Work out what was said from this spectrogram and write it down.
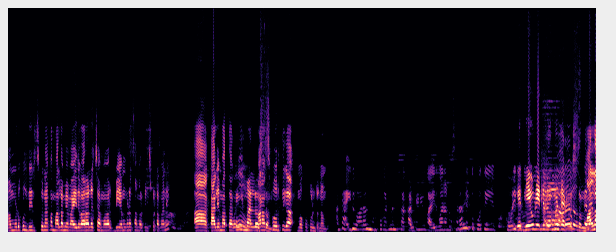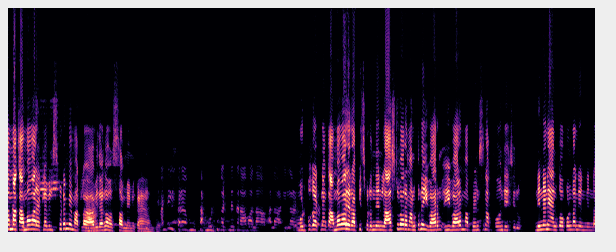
మా ముడుపులు తీర్చుకున్నాక మళ్ళీ మేము ఐదు వారాలు వచ్చి అమ్మవారికి బియ్యం కూడా సమర్పించుకుంటామని ఆ కాళీమాతకు మనస్ఫూర్తిగా మొక్కుకుంటున్నాం. అంటే ఐదు వారాలు ముడుపు కట్టినందుకు కంటిన్యూగా ఐదు వారాలు వస్తారా? లేకపోతే కోరిక దేవుడు ఎట్లా ఐదు రమ్మంటే వారాలు అట్లా వస్తాం. వస్తారా? మళ్ళీ మాకు అమ్మవారు ఎట్లా పిలుచుకుంటే మేము అట్లా ఆ. విధంగా వస్తాం మేము ఇక్కడ అంటే ఇక్కడ ము- ముడుపు కట్టినాక రావాలా? అలా ఇలా? ముడుపు కట్టినాక అమ్మవారే రప్పించుకుంటుంది. నేను లాస్ట్ వారం అనుకున్నా ఈ వారం ఈ వారం మా ఫ్రెండ్స్ నాకు ఫోన్ చేసిరు నిన్ననే అనుకోకుండా నేను నిన్న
